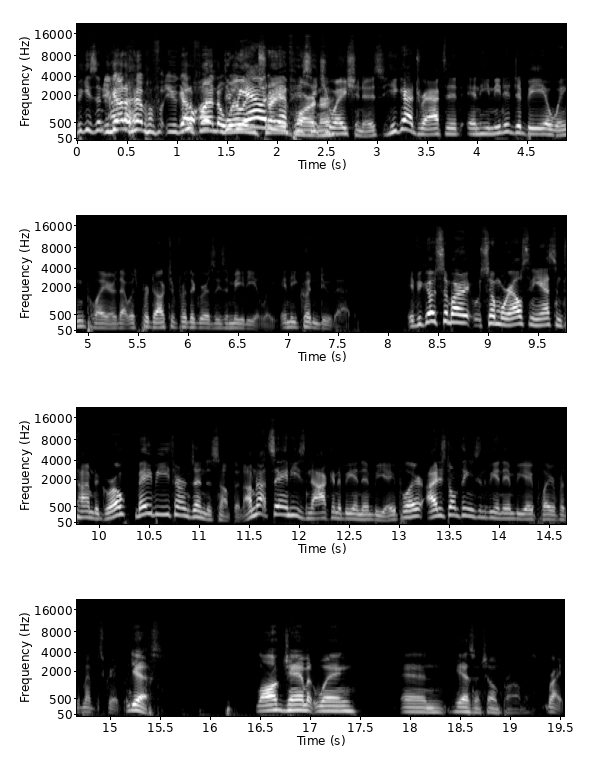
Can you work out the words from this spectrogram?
Because You gotta have a- you gotta find a the willing reality trade of his partner. situation is he got drafted and he needed to be a wing player that was productive for the Grizzlies immediately, and he couldn't do that. If he goes somebody somewhere else and he has some time to grow, maybe he turns into something. I'm not saying he's not going to be an NBA player. I just don't think he's going to be an NBA player for the Memphis Grizzlies. Yes. Log jam at wing, and he hasn't shown promise. Right.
